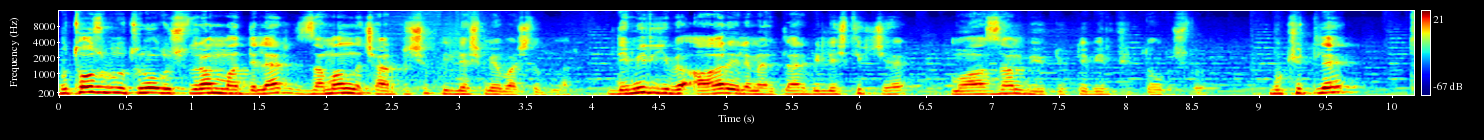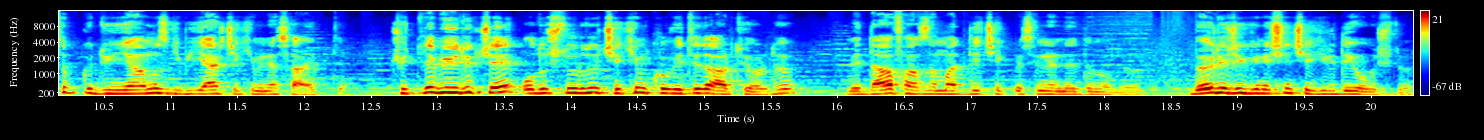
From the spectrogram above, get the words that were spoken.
Bu toz bulutunu oluşturan maddeler zamanla çarpışıp birleşmeye başladılar. Demir gibi ağır elementler birleştikçe muazzam büyüklükte bir kütle oluştu. Bu kütle tıpkı dünyamız gibi yer çekimine sahipti. Kütle büyüdükçe oluşturduğu çekim kuvveti de artıyordu ve daha fazla maddeyi çekmesine neden oluyordu. Böylece güneşin çekirdeği oluştu.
